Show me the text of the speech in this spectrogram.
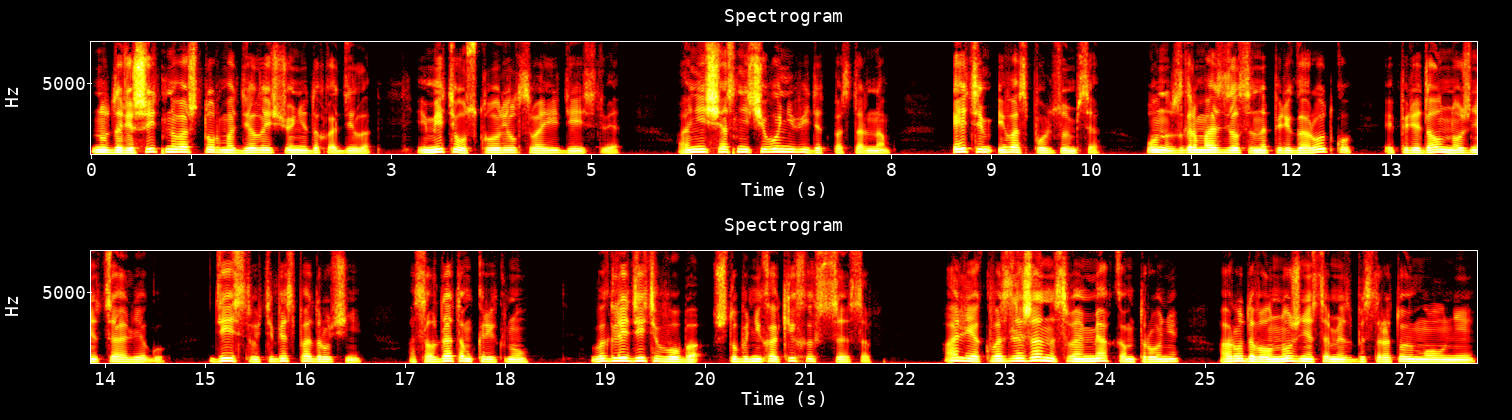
Но до решительного штурма дело еще не доходило, и Митя ускорил свои действия. Они сейчас ничего не видят по сторонам. Этим и воспользуемся. Он взгромоздился на перегородку и передал ножницы Олегу. «Действуйте без подручней!» А солдатам крикнул. «Вы глядите в оба, чтобы никаких эксцессов!» Олег, возлежа на своем мягком троне, орудовал ножницами с быстротой молнии.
